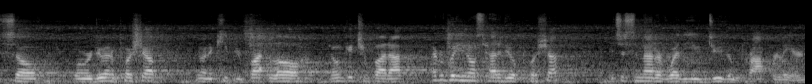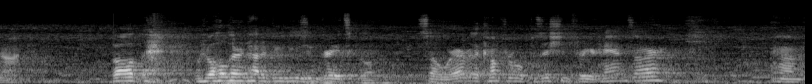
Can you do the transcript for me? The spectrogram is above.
So when we're doing a push-up, you want to keep your butt low, don't get your butt up. Everybody knows how to do a push-up. It's just a matter of whether you do them properly or not. We've all, we've all learned how to do these in grade school. So wherever the comfortable position for your hands are, um,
